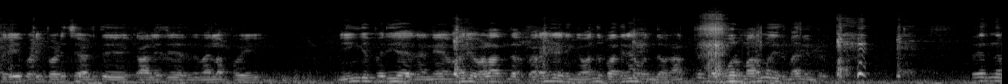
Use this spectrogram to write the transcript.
பெரிய படி படித்து அடுத்து காலேஜ் இந்த மாதிரிலாம் போய் நீங்கள் பெரிய நன்னே மாதிரி வளர்ந்த பிறகு நீங்கள் வந்து பார்த்தீங்கன்னா இந்த நட்டு ஒவ்வொரு மரமும் இது மாதிரி நின்று இந்த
